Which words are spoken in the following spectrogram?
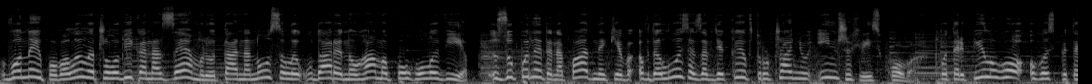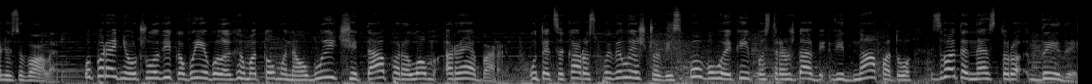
Вони повалили чоловіка на землю та наносили удари ногами по голові. Зупинити нападників вдалося завдяки втручанню інших військових. Потерпілого госпіталізували. Попередньо у чоловіка виявили гематоми на обличчі та перелом ребер. У ТЦК розповіли, що військового, який постраждав від нападу, звати Нестор Дидик.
